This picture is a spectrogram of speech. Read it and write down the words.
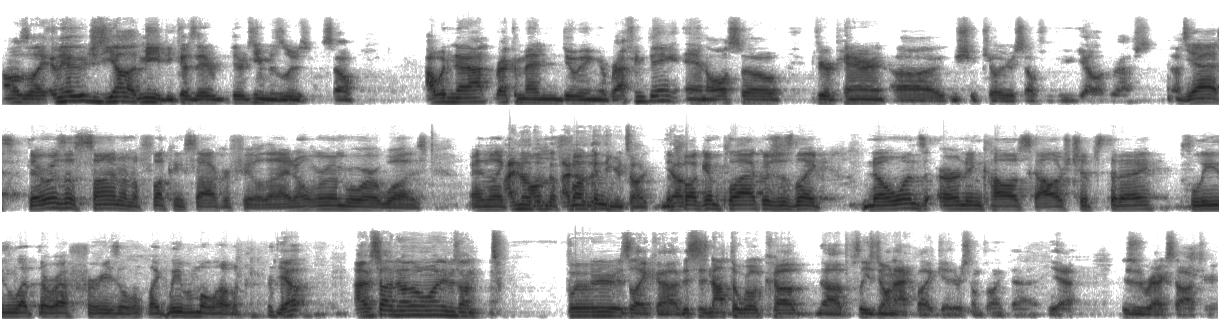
I was like, and they would just yell at me because their their team was losing. So I would not recommend doing a refing thing. And also, if you're a parent, uh, you should kill yourself if you yell at refs. That's yes, there was a sign on a fucking soccer field, and I don't remember where it was. And like I know on the, the, I know the fucking thing you're talking. the fucking plaque was just like, no one's earning college scholarships today. Please let the referees like leave them alone. yep. I saw another one. It was on Twitter. is like, uh, "This is not the World Cup. Uh, please don't act like it," or something like that. Yeah, this is rec soccer.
